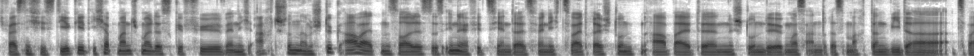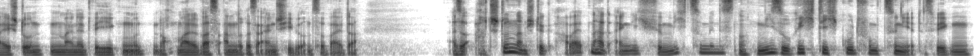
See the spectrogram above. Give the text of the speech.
Ich weiß nicht, wie es dir geht. Ich habe manchmal das Gefühl, wenn ich acht Stunden am Stück arbeiten soll, ist das ineffizienter, als wenn ich zwei, drei Stunden arbeite, eine Stunde irgendwas anderes mache, dann wieder zwei Stunden meinetwegen und nochmal was anderes einschiebe und so weiter. Also acht Stunden am Stück arbeiten hat eigentlich für mich zumindest noch nie so richtig gut funktioniert. Deswegen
